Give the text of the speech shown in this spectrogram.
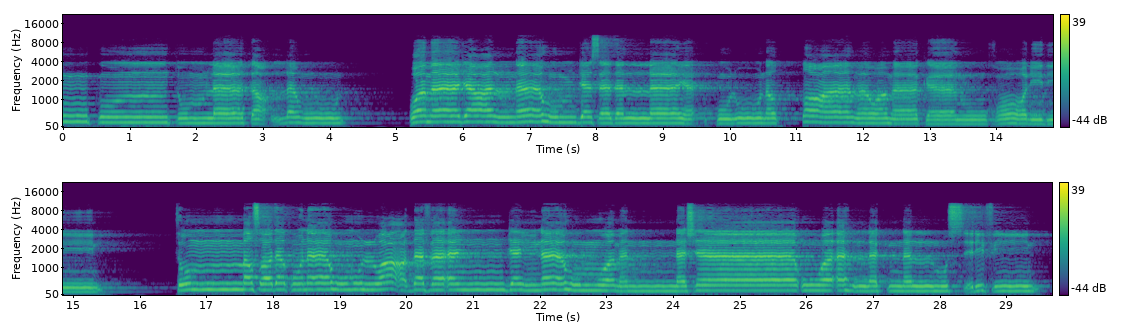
كنتم لا تعلمون وما جعلناهم جسدا لا يأكلون الطعام وما كانوا خالدين. ثم صدقناهم الوعد فأنجيناهم ومن نشاء وأهلكنا المسرفين.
